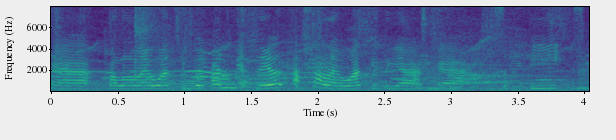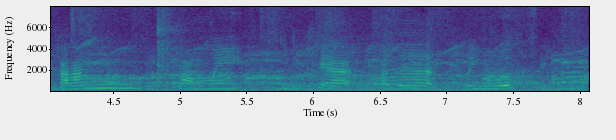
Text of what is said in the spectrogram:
kayak kalau lewat juga kan biasanya asal lewat gitu ya, kayak sepi. Sekarang ramai, jadi kayak agak riuh sih.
